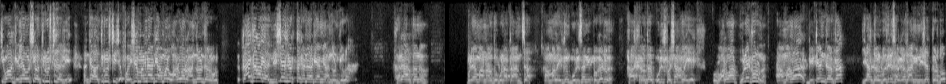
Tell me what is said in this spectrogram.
किंवा गेल्या वर्षी अतिवृष्टी झाली आणि त्या अतिवृष्टीचे पैसे मागण्यासाठी आम्हाला वारंवार आंदोलन करावं काय करावं या? निषेध व्यक्त करण्यासाठी आम्ही आंदोलन केलं. खऱ्या अर्थानं पुढ्या मारणार होतो पण आता आमचा आम्हाला इथून पोलिसांनी पकडलं. हा खरं तर पोलीस प्रशासनाला हे वारंवार पुढे करून आम्हाला डिटेन करतात. या दळबद्री सरकारचा आम्ही निषेध करतो.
